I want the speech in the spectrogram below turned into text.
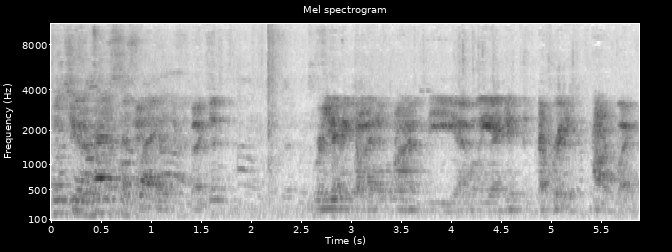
Heat shield has separated. Expected. We're using guide to prime the MLE engines in preparation for power play.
